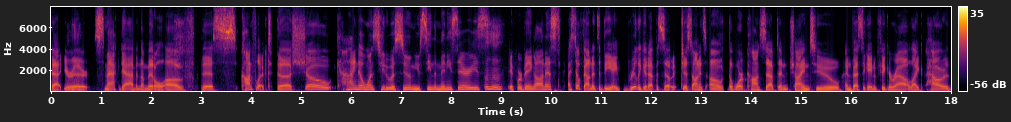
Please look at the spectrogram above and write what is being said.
that you're mm-hmm. smack dab in the middle of this conflict. The show kind of wants you to assume you've seen the miniseries, mm-hmm. if we're being honest. I still found it to be a really good episode just on its own. The warp concept and trying to investigate and figure out like how are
